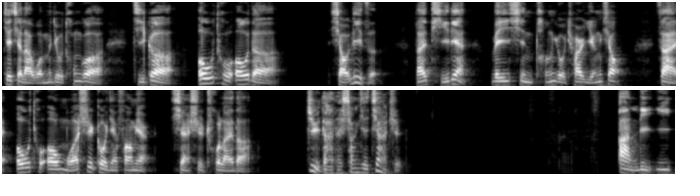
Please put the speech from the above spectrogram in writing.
接下来，我们就通过几个。O2O O 的小例子来提炼微信朋友圈营销在 O to O 模式构建方面显示出来的巨大的商业价值。案例一：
